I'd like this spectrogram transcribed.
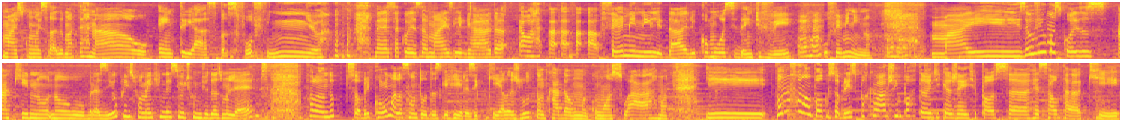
mais com esse lado maternal, entre aspas, fofinho, né? Essa coisa mais ligada à, à, à feminilidade, como o Ocidente vê uhum. o feminino. Uhum. Mas eu vi umas coisas aqui no, no Brasil, principalmente nesse último Dia das Mulheres, falando sobre como elas são todas guerreiras e que elas lutam cada uma com a sua arma. E vamos falar um pouco sobre isso porque eu acho importante que a gente possa ressaltar que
